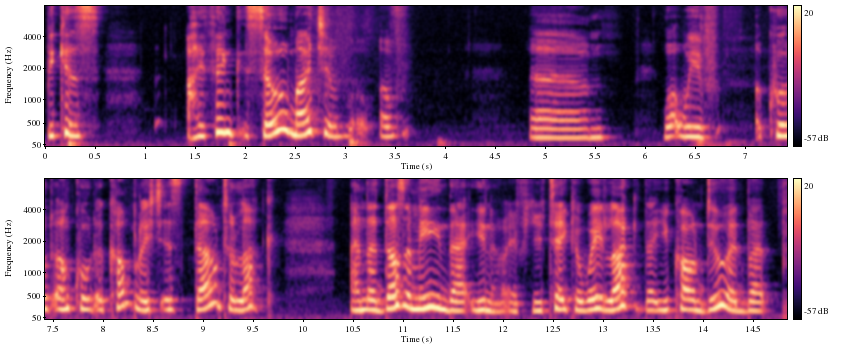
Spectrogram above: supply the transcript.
Because I think so much of, of um, what we've quote unquote accomplished is down to luck. And that doesn't mean that, you know, if you take away luck that you can't do it, but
